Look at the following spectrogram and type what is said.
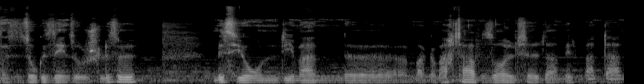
das ist so gesehen so Schlüsselmissionen, die man äh, mal gemacht haben sollte, damit man dann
